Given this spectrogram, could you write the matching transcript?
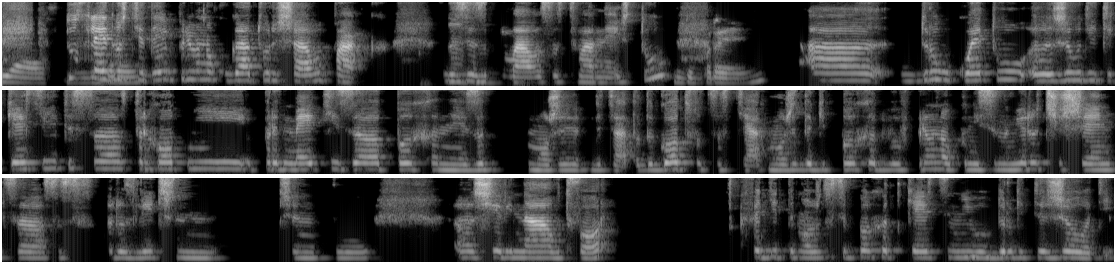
Yes, До следващия добре. ден, примерно, когато решава пак да се занимава с това нещо. Добре. А, друго, което жълдите кесените са страхотни предмети за пъхане, за може децата да готвят с тях, може да ги пъхат в, примерно, ако ни се намират шишенца с различен по ширина отвор, в може да се пъхат кестени, в другите жълъди.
